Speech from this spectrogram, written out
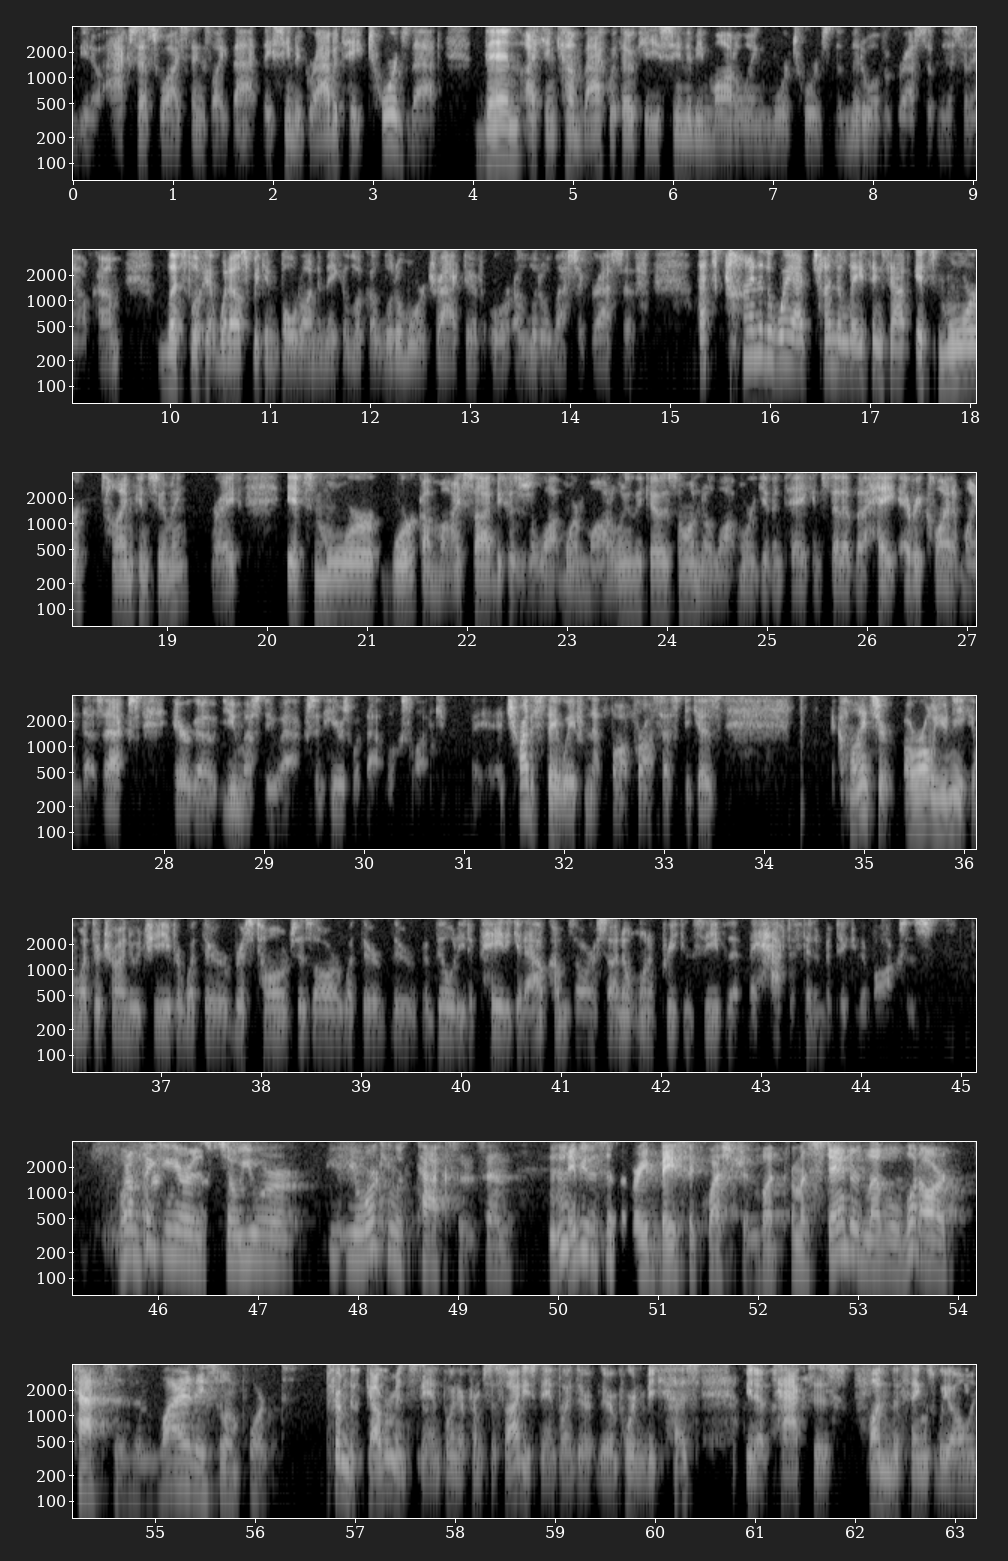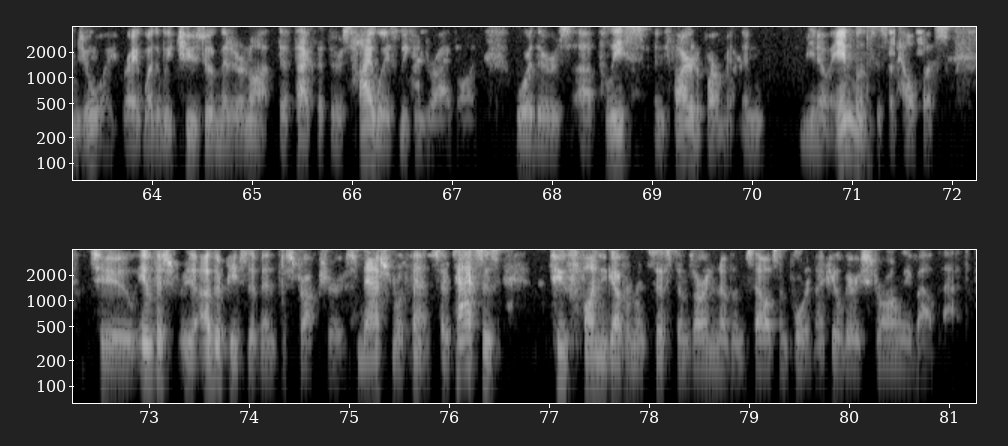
you know access wise things like that. They seem to gravitate towards that. Then i can come back with okay you seem to be modeling more towards the middle of aggressiveness and outcome. Let's look at what else we can bolt on to make it look a little more attractive or a little less aggressive. That's kind of the way i tend to lay things out. It's more time consuming right? It's more work on my side because there's a lot more modeling that goes on and a lot more give and take instead of a, hey, every client of mine does X, ergo, you must do X, and here's what that looks like. I try to stay away from that thought process because clients are, are all unique in what they're trying to achieve or what their risk tolerances are, what their their ability to pay to get outcomes are. So I don't want to preconceive that they have to fit in particular boxes. What I'm thinking here is so you were you're working with taxes and mm-hmm. maybe this is a very basic question but from a standard level what are taxes and why are they so important? From the government standpoint or from society standpoint they're, they're important because you know taxes fund the things we all enjoy right? Whether we choose to admit it or not the fact that there's highways we can drive on or there's uh, police and fire department and you know ambulances that help us to infrastructure other pieces of infrastructure national defense. So taxes to fund government systems are in and of themselves important. I feel very strongly about that.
